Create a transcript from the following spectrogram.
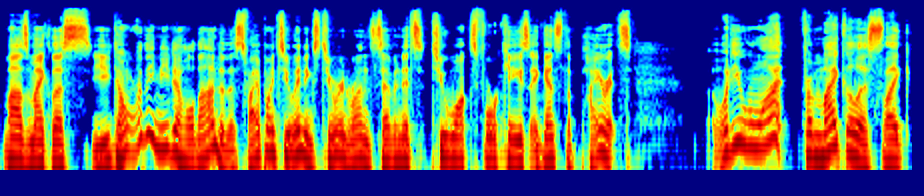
Miles Mikolas, you don't really need to hold on to this. 5.2 innings, 2 earned runs, 7 hits, 2 walks, 4 Ks against the Pirates. What do you want from Mikolas? Like,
